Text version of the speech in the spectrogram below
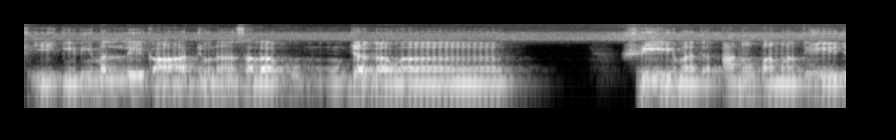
ಶ್ರೀಗಿರಿ ಮಲ್ಲಿಕಾರ್ಜುನ ಸಲಹು ಜಗವ ಶ್ರೀಮದ್ ಅನುಪಮ ತೇಜ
